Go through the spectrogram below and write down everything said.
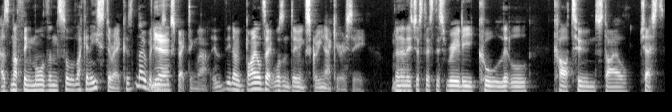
as nothing more than sort of like an Easter egg because nobody yeah. was expecting that. You know, Binaltech wasn't doing screen accuracy. And then there's just this this really cool little cartoon style chest.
